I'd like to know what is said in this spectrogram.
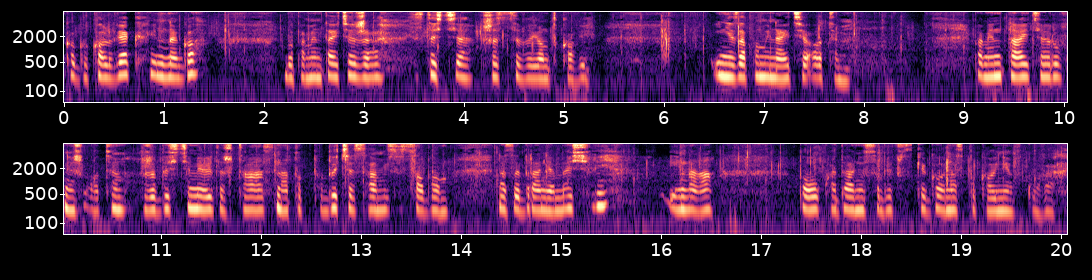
kogokolwiek innego, bo pamiętajcie, że jesteście wszyscy wyjątkowi. I nie zapominajcie o tym. Pamiętajcie również o tym, żebyście mieli też czas na to pobycie sami ze sobą, na zebranie myśli i na poukładaniu sobie wszystkiego na spokojnie w głowach.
